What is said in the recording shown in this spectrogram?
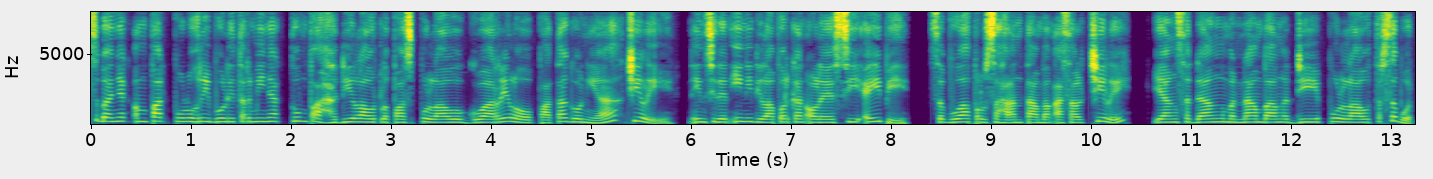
sebanyak 40 ribu liter minyak tumpah di laut lepas pulau Guarelo, Patagonia, Chile. Insiden ini dilaporkan oleh CAP, sebuah perusahaan tambang asal Chile yang sedang menambang di pulau tersebut.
